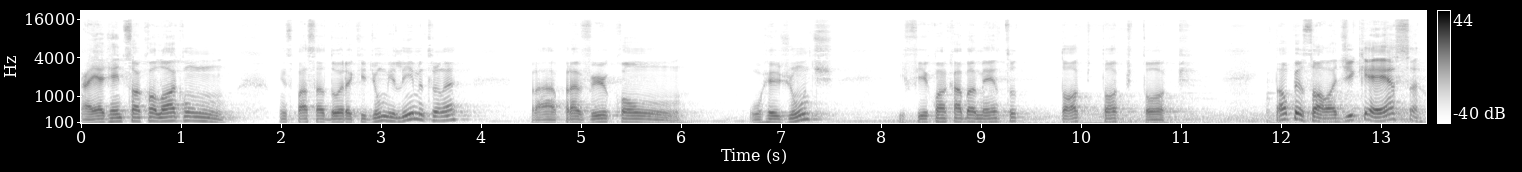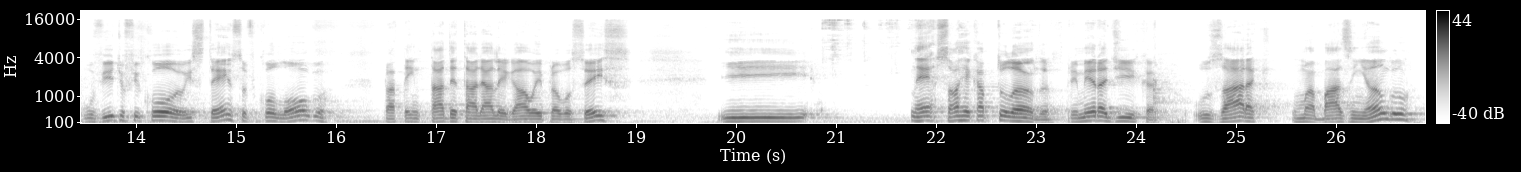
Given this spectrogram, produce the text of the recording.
Aí a gente só coloca um, um espaçador aqui de um milímetro, né? Pra vir com o rejunte e fica um acabamento top, top, top. Então, pessoal, a dica é essa. O vídeo ficou extenso, ficou longo para tentar detalhar legal aí para vocês. E, né, só recapitulando. Primeira dica, usar uma base em ângulo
